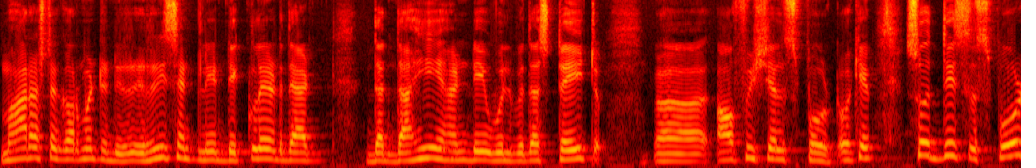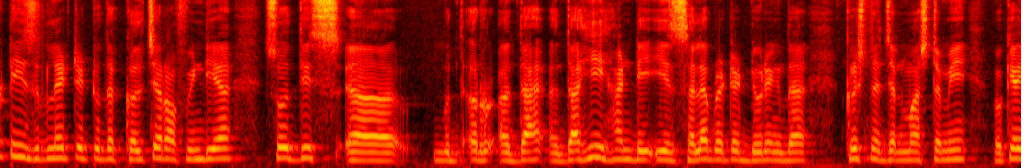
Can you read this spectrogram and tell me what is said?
Maharashtra government re- recently declared that the dahi handi will be the state uh, official sport okay? So this sport is related to the culture of india. So this uh, dahi handi is celebrated during the krishna janmashtami okay?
